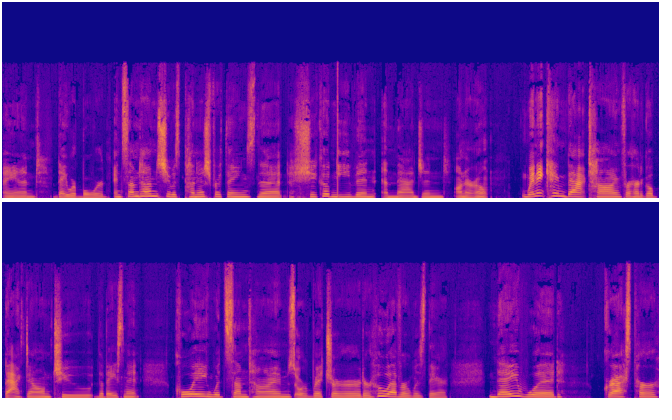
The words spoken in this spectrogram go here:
and they were bored. And sometimes she was punished for things that she couldn't even imagine on her own. When it came back time for her to go back down to the basement, Coy would sometimes, or Richard, or whoever was there, they would grasp her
